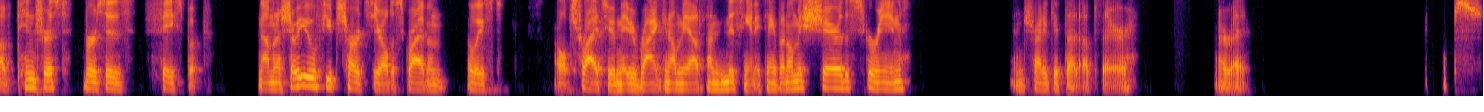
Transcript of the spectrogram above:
of Pinterest versus Facebook. Now I'm going to show you a few charts here. I'll describe them at least, I'll try to. Maybe Ryan can help me out if I'm missing anything, but let me share the screen and try to get that up there. All right. Oops.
